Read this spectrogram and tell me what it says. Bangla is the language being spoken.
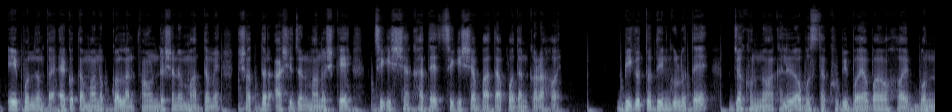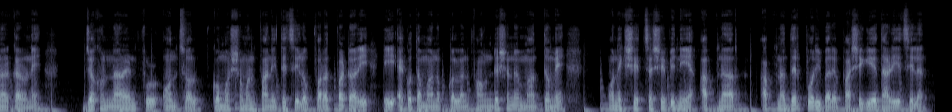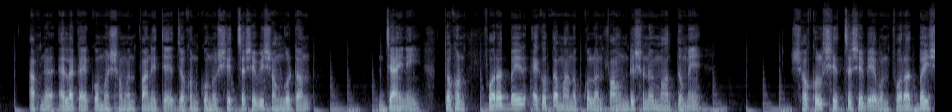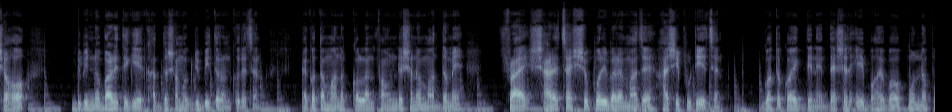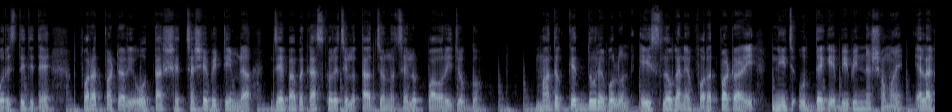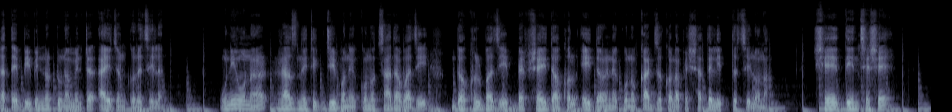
এই পর্যন্ত একতা মানব কল্যাণ ফাউন্ডেশনের মাধ্যমে সত্তর আশি জন মানুষকে চিকিৎসা খাতে চিকিৎসা ভাতা প্রদান করা হয়। বিগত দিনগুলোতে যখন নোয়াখালীর অবস্থা খুবই ভয়াবহ হয় বন্যার কারণে, যখন নারায়ণপুর অঞ্চল কোমর সমান পানিতে ছিল ফরাত পাটোয়ারি এই একতা মানব কল্যাণ ফাউন্ডেশনের মাধ্যমে অনেক স্বেচ্ছাসেবী নিয়ে আপনার, আপনাদের পরিবারের পাশে গিয়ে দাঁড়িয়েছিলেন। আপনার এলাকায় কোমর সমান পানিতে যখন কোনো স্বেচ্ছাসেবী সংগঠন যায়নি, তখন ফরাদ ভাইয়ের একতা মানব কল্যাণ ফাউন্ডেশনের মাধ্যমে সকল স্বেচ্ছাসেবী এবং ফরাদ ভাই সহ বিভিন্ন বাড়িতে গিয়ে খাদ্য সামগ্রী বিতরণ করেছেন। একতা মানব কল্যাণ ফাউন্ডেশনের মাধ্যমে প্রায় সাড়ে চারশো পরিবারের মাঝে হাসি ফুটিয়েছেন। গত কয়েকদিনে দেশের এই ভয়াবহপূর্ণ পরিস্থিতিতে ফরাদ পাটারি ও তার স্বেচ্ছাসেবী টিমরা যেভাবে কাজ করেছিল, তার জন্য সেলুট পাওয়ারই যোগ্য। মাদককে দূরে বলুন, এই স্লোগানে ফরাদ পাটোয়ারি নিজ উদ্যোগে বিভিন্ন সময় এলাকাতে বিভিন্ন টুর্নামেন্টের আয়োজন করেছিলেন। উনি ওনার রাজনৈতিক জীবনে কোনো চাঁদাবাজি, দখলবাজি, ব্যবসায়ী দখল এই ধরনের কোনো কার্যকলাপের সাথে লিপ্ত ছিল না। সে দিন শেষে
